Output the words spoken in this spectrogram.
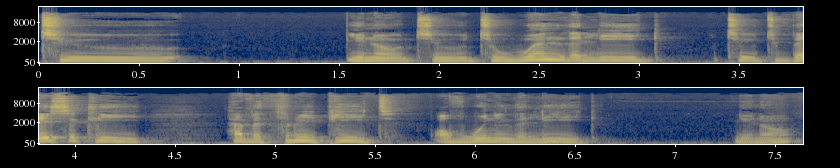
to, you know, to, to win the league, to, to basically have a three-peat of winning the league, you know?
